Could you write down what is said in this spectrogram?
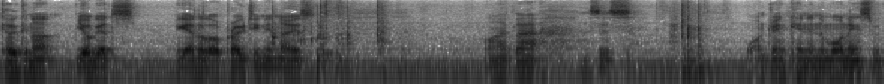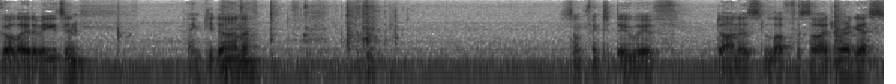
coconut yogurts. Again, a lot of protein in those. Like that. This is what I'm drinking in the mornings. We've got a load of in. Thank you, Dana. Something to do with Dana's love for cider, I guess.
